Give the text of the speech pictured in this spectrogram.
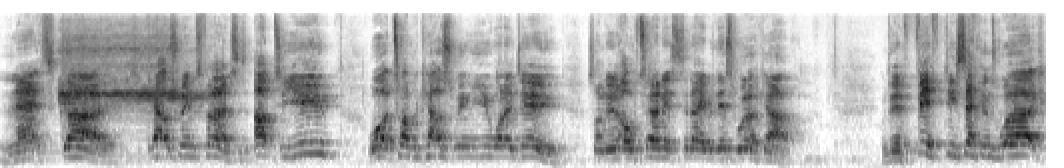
let's go. So kettle swings first. It's up to you what type of kettle swing you want to do. So I'm doing alternates today with this workout. We're doing 50 seconds work,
